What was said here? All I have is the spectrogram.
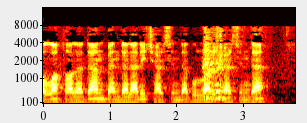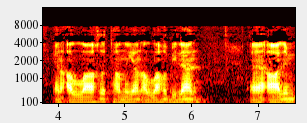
Allah Teala'dan bəndələri içərisində, qulları içərisində, yəni Allahı tanıyan, Allahı bilən ə, e, alim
